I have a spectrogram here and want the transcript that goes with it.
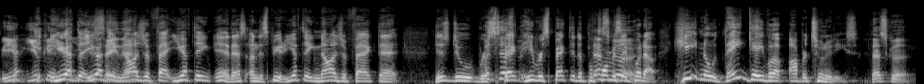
You, you can. you have to you you have to acknowledge that. the fact. You have to yeah, that's undisputed. You have to acknowledge the fact that this dude respect. He respected the performance they put out. He knew they gave up opportunities. That's good.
